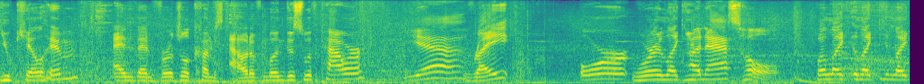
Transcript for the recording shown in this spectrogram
you kill him and then Virgil comes out of Mundus with power, Yeah. right? Or Where like you an asshole. But like, like, like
